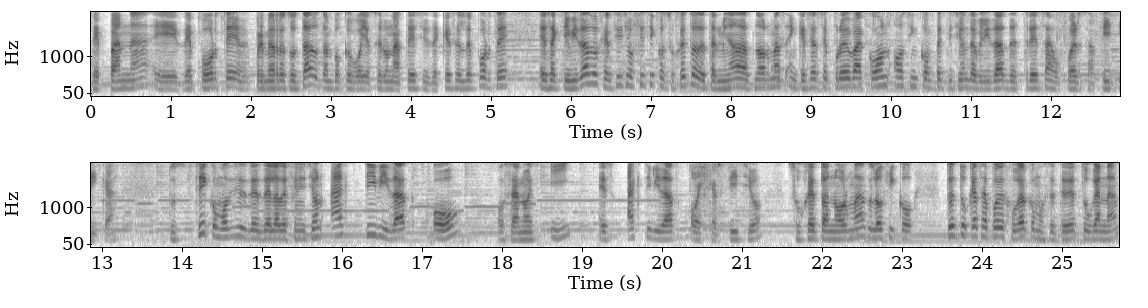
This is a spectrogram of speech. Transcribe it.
de pana, eh, deporte, primer resultado, tampoco voy a hacer una tesis de qué es el deporte, es actividad o ejercicio físico sujeto a determinadas normas en que se hace prueba con o sin competición de habilidad, destreza o fuerza física. Pues sí, como dices, desde la definición actividad o, o sea, no es y, es actividad o ejercicio sujeto a normas, lógico Tú en tu casa puedes jugar como se te dé tu gana,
